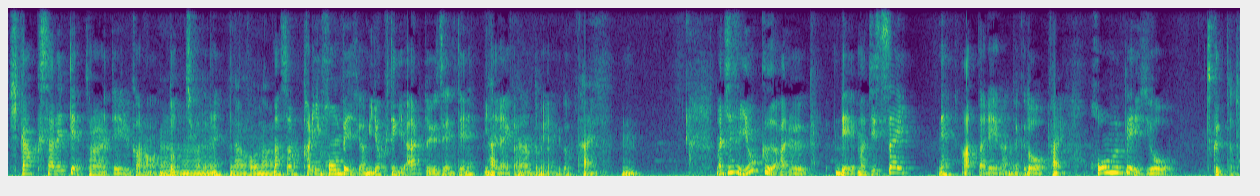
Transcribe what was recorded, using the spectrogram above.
比較されて取られているかのどっちかだよね。うーんなるほどな。るほどまあ、その仮にホームページが魅力的であるという前提ね見てないからなんとも言えないけど、はい。うん。まあ、実際よくある例、まあ、実際ねあった例なんだけど、はい。ホームページを作ったと、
